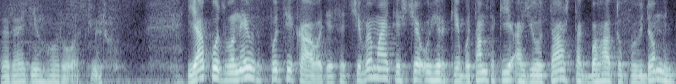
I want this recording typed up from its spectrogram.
середнього розміру. Я подзвонив поцікавитися, чи ви маєте ще огірки, бо там такий ажіотаж, так багато повідомлень.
